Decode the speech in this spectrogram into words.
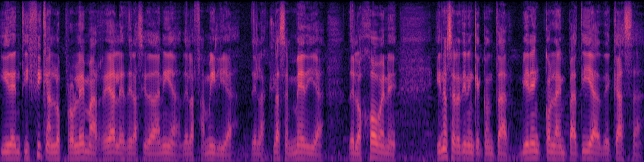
identifican los problemas reales de la ciudadanía, de las familias, de las clases medias, de los jóvenes y no se la tienen que contar. Vienen con la empatía de casa.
